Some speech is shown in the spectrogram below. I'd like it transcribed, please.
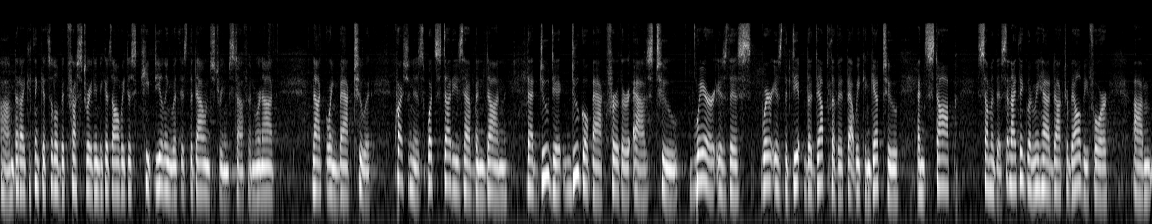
um, that I think gets a little bit frustrating because all we just keep dealing with is the downstream stuff, and we're not not going back to it. Question is, what studies have been done that do do go back further as to where is this, where is the the depth of it that we can get to and stop some of this? And I think when we had Dr. Bell before, um,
